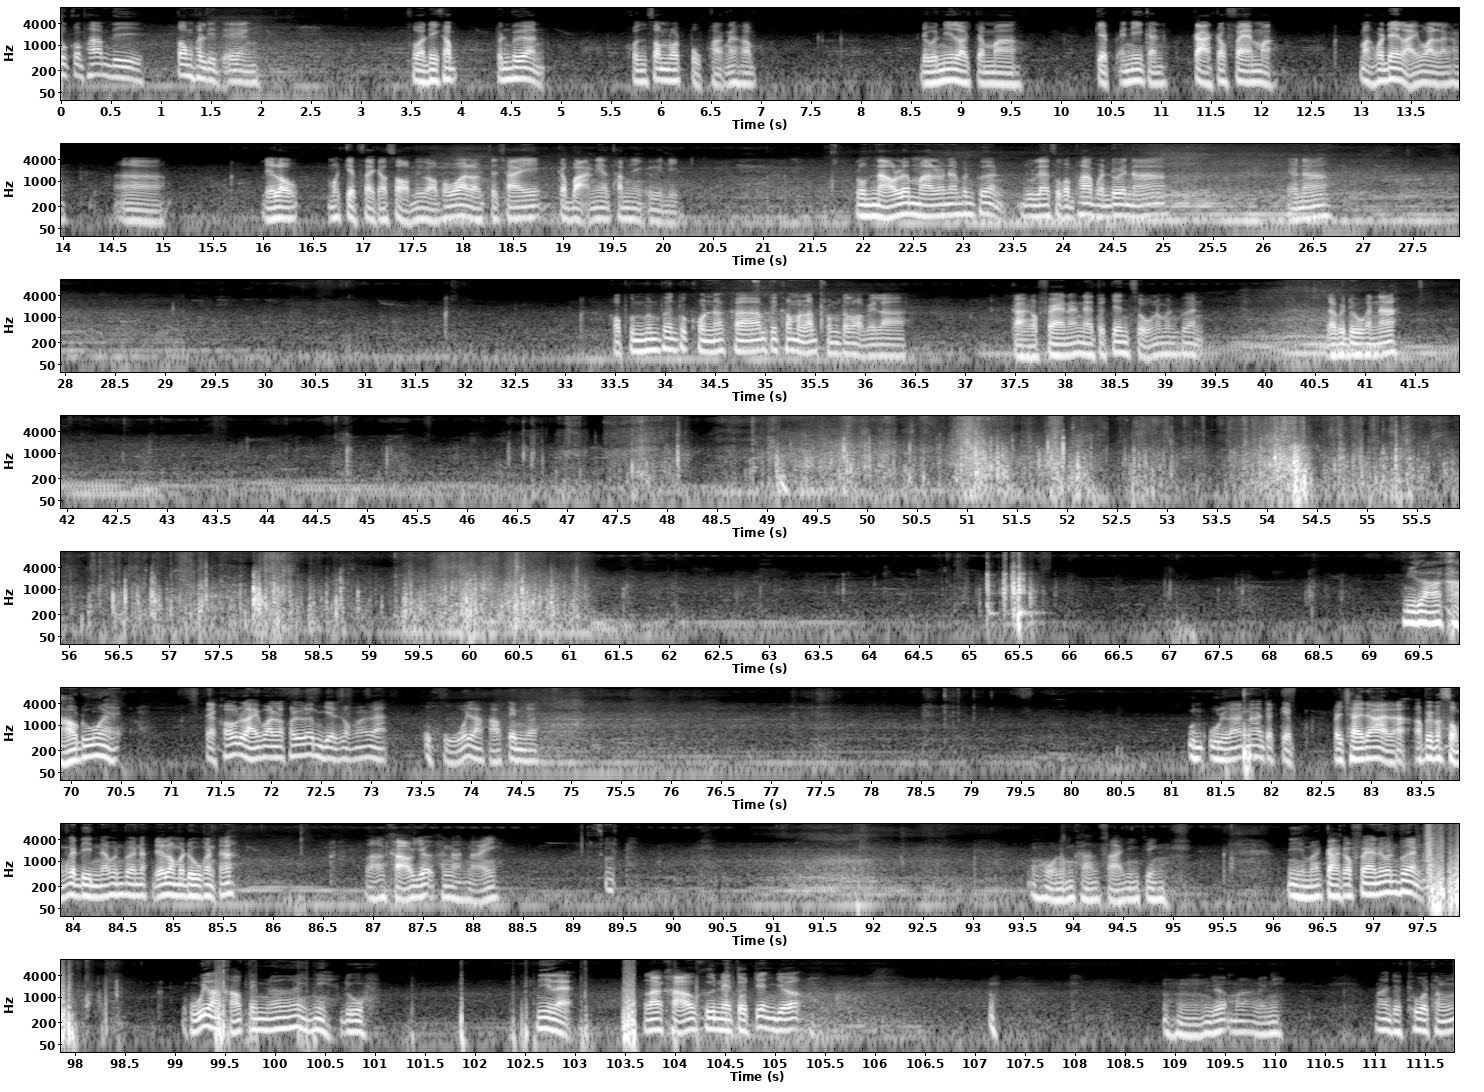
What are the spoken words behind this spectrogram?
สุขภาพดีต้องผลิตเอง สวัสดีครับเพื่อนๆ คนซ่อมรถปลูกผักนะครับ เดี๋ยววันนี้เราจะมาเก็บไอ้นี่กัน กากกาแฟหมัก หมักไว้ได้หลายวันแล้วกันเดี๋ยวเรามาเก็บใส่กระสอบดีกว่า เพราะว่าเราจะใช้กระบะเนี่ยทำอย่างอื่นอีก ลมหนาวเริ่มมาแล้วนะเพื่อนๆ ดูแลสุขภาพกันด้วยนะ เดี๋ยวนะ ขอบคุณเพื่อนๆทุกคนนะครับ ที่เข้ามารับชมตลอดเวลากากาแฟนะไนโตรเจนสูงนะเพื่อนๆเราไปดูกันนะ มีลาขาวด้วย แต่เขาหลายวันแล้วเขาเริ่มเย็นลงแล้วแหละโอ้โหลาขาวเต็มเลย อุ่นๆแล้วน่าจะเก็บไปใช้ได้แล้วเอาไปผสมกับดินนะเพื่อนๆนะเดี๋ยวเรามาดูกันนะลาขาวเยอะขนาดไหนโอ้โหลำคาญสายจริง ๆ นี่เห็นไหมกากกาแฟนะเพื่อนๆ หูยลาขาวเต็มเลยนี่ดู นี่แหละลาขาวคือไนโตรเจนเยอะอื้อหือเยอะมากเลยนี่ น่าจะทั่วทั้ง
